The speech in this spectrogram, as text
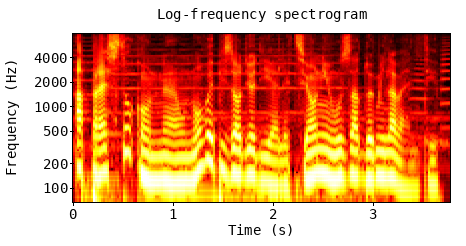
A presto con un nuovo episodio di Elezioni USA 2020.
